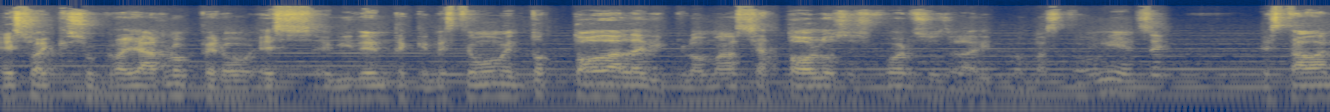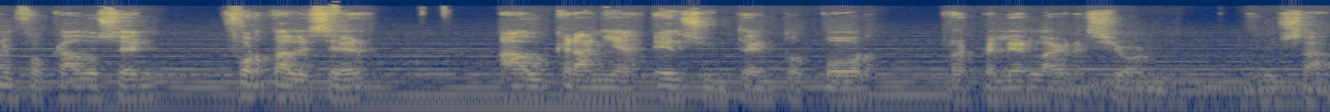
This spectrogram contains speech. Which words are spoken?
eso hay que subrayarlo, pero es evidente que en este momento toda la diplomacia, todos los esfuerzos de la diplomacia estadounidense estaban enfocados en fortalecer a Ucrania en su intento por repeler la agresión rusa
